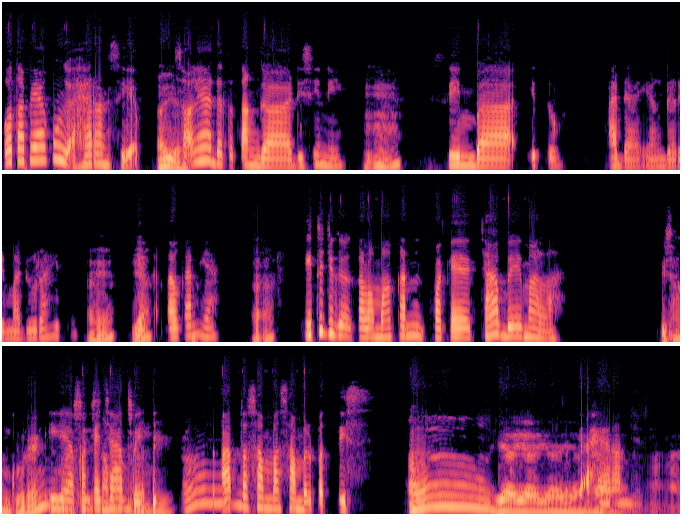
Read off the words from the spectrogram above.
Oh tapi aku nggak heran sih. Oh iya. Soalnya ada tetangga di sini, Mm-mm. Si Mbak itu ada yang dari Madura itu. Ah, ya? Ya, Ya. tahu kan ya? Heeh. Itu juga kalau makan pakai cabe malah Pisang goreng Iya, pakai sama cabe. Oh. atau sama sambal petis. Ah, ya ya ya Gitu, ya. nggak ya. heran gitu. Ah,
